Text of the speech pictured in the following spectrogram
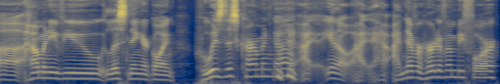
Uh, how many of you listening are going, "Who is this Carmen guy?" I you know I I've never heard of him before.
